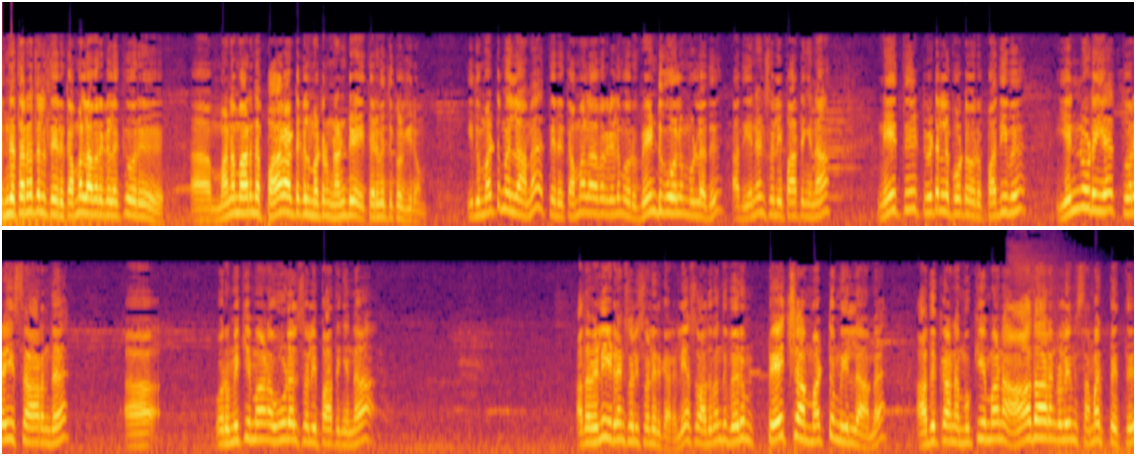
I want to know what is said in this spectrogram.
இந்த தருணத்தில் திரு கமல் அவர்களுக்கு ஒரு மனமார்ந்த பாராட்டுகள் மற்றும் நன்றி தெரிவித்துக் கொள்கிறோம். இது மட்டுமில்லாம திரு கமல் அவர்களிடம் ஒரு வேண்டுகோளும் உள்ளது. அது என்னன்னு சொல்லி பாத்தீங்கன்னா நேத்து ட்விட்டர்ல போட்ட ஒரு பதிவு என்னுடைய துறை சார்ந்த ஒரு முக்கியமான ஊழல் சொல்லி பாத்தீங்கன்னா அதை வெளியிடுறேன்னு சொல்லி சொல்லியிருக்காரு இல்லையா? சோ அது வந்து வெறும் பேச்சா மட்டும் இல்லாம அதுக்கான முக்கியமான ஆதாரங்களையும் சமர்ப்பித்து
